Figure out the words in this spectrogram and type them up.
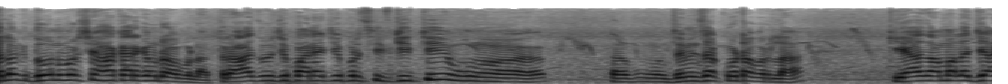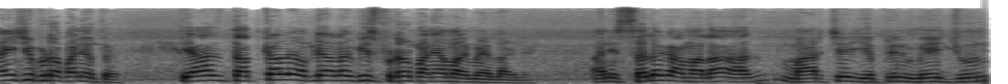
सलग दोन वर्ष हा कार्यक्रम राबवला. तर आज रोजी पाण्याची परिस्थिती किती जमिनीचा कोटा भरला की आज आम्हाला जे ऐंशी फुटा पाणी होतं ते आज तात्काळ आपल्याला वीस फुटावर पाणी आम्हाला मिळायला लागले. आणि सलग आम्हाला आज मार्च एप्रिल मे जून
